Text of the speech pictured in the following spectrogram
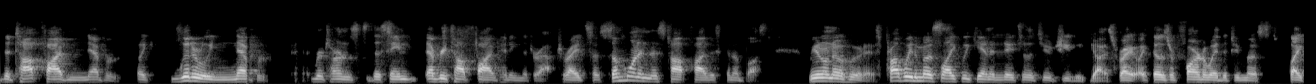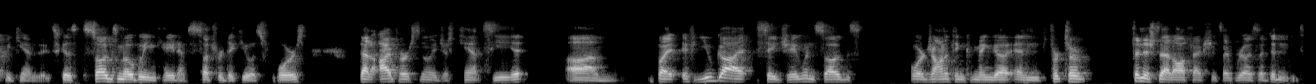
The top five never, like literally never, returns the same every top five hitting the draft, right? So someone in this top five is going to bust. We don't know who it is. Probably the most likely candidates are the two G League guys, right? Like those are far and away the two most likely candidates because Suggs, Mobley, and Cade have such ridiculous floors that I personally just can't see it. Um, but if you got, say, Jalen Suggs or Jonathan Kuminga, and for to finish that off actually, I realized I didn't.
